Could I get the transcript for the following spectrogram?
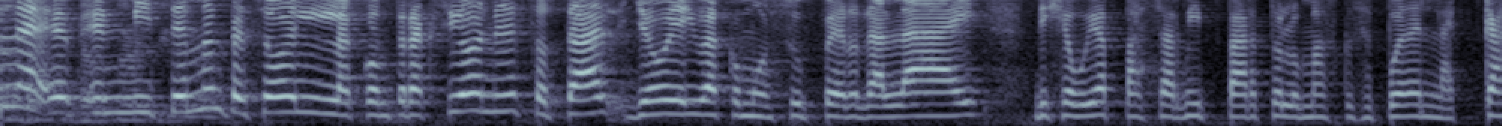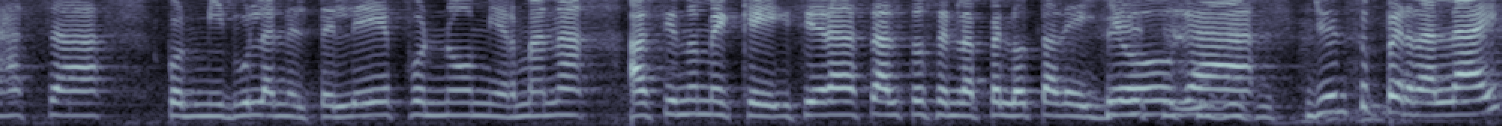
la- en mi tema empezó la contracciones, total. Yo iba como super Dalai. Dije, voy a pasar mi parto lo más que se pueda en la casa, con mi dula en el teléfono, mi hermana haciéndome que hiciera saltos en la pelota de Sí, sí, yoga. sí, sí, sí. Yo en super Dalai,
